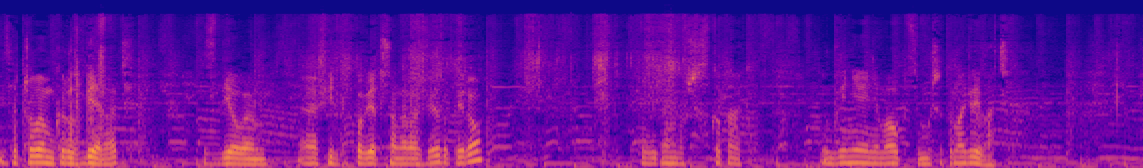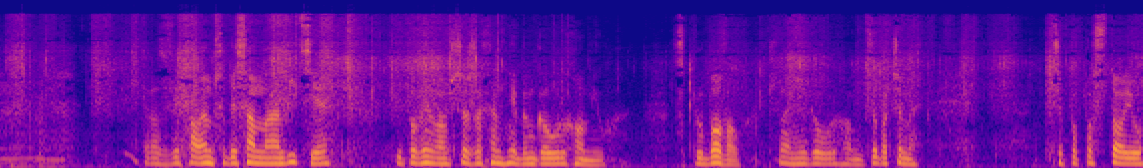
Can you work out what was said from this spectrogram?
I zacząłem go rozbierać. Zdjąłem e, filtr powietrza na razie dopiero. To wygląda wszystko tak. I mówię, nie, nie ma opcji, muszę to nagrywać. Teraz wjechałem sobie sam na ambicje i powiem wam szczerze, chętnie bym go uruchomił. Spróbował przynajmniej go uruchomić. Zobaczymy, czy po postoju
